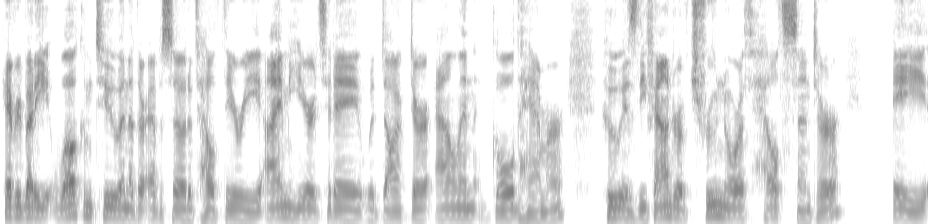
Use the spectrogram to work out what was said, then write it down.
Hey, everybody, welcome to another episode of Health Theory. I'm here today with Dr. Alan Goldhamer, who is the founder of True North Health Center, a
